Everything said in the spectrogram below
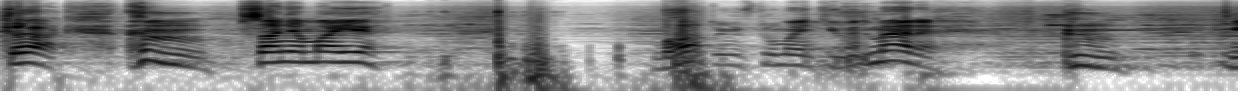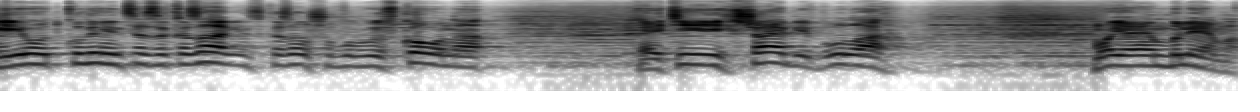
Так, Саня має багато інструментів від мене. І от коли він це заказав, він сказав, щоб обов'язково на е, тій шайбі була моя емблема.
